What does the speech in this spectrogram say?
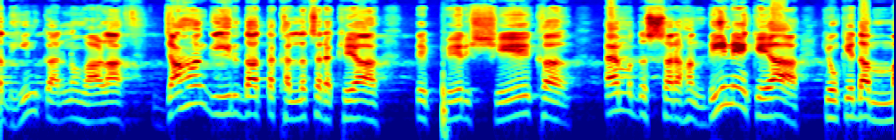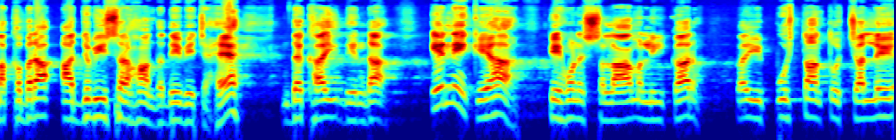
ਅਧੀਨ ਕਰਨ ਵਾਲਾ ਜਹਾਂਗੀਰ ਦਾ ਤਖੱਲਸ ਰੱਖਿਆ ਤੇ ਫਿਰ ਸ਼ੇਖ ਅਹਿਮਦ ਸਰਹੰਦੀ ਨੇ ਕਿਹਾ, ਕਿਉਂਕਿ ਇਹਦਾ ਮਕਬਰਾ ਅੱਜ ਵੀ ਸਰਹੰਦ ਦੇ ਵਿੱਚ ਹੈ, ਦਿਖਾਈ ਦਿੰਦਾ। ਇਹਨੇ ਕਿਹਾ ਕਿ ਹੁਣ ਸਲਾਮ ਲਈ ਕਰ ਕਈ ਪੁਸ਼ਤਾਂ ਤੋਂ ਚੱਲੇ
